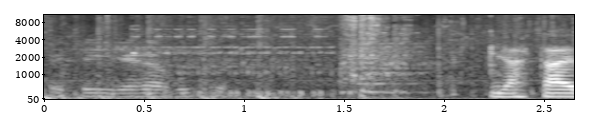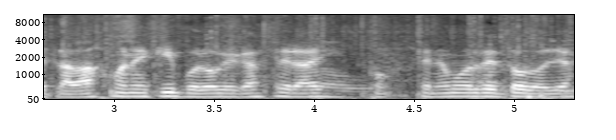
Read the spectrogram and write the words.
Sí, sí, llega justo. Ya está, de trabajo en equipo lo que hay que hacer ahí. Ah, bueno. Tenemos de todo ya.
